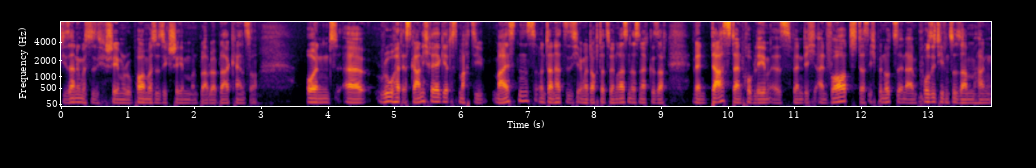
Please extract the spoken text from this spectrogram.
die Sendung müsste sich schämen, RuPaul müsste sich schämen und bla bla bla, cancel. Und äh, Rue hat erst gar nicht reagiert, das macht sie meistens. Und dann hat sie sich irgendwann doch dazu hinreißen lassen und hat gesagt, wenn das dein Problem ist, wenn dich ein Wort, das ich benutze in einem positiven Zusammenhang,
